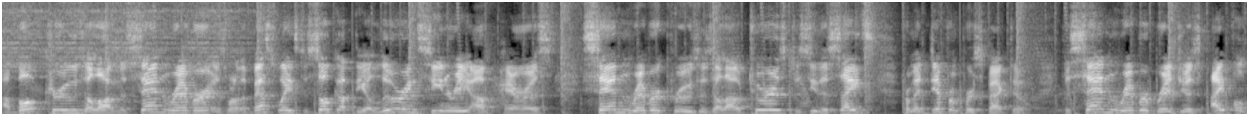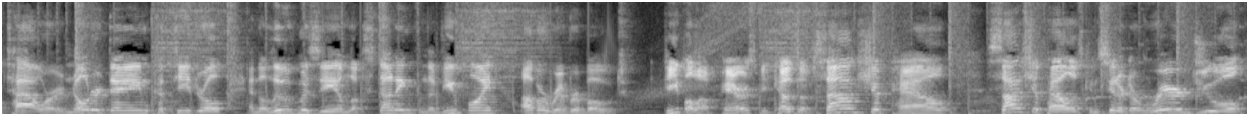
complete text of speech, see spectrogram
A boat cruise along the Seine River is one of the best ways to soak up the alluring scenery of Paris. Seine River cruises allow tourists to see the sights from a different perspective. The Seine River bridges, Eiffel Tower, Notre Dame Cathedral, and the Louvre Museum look stunning from the viewpoint of a riverboat. People of Paris because of Sainte-Chapelle. Sainte-Chapelle is considered a rare jewel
